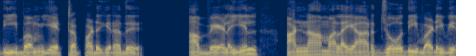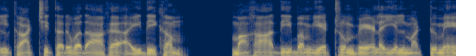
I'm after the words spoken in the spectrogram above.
தீபம் ஏற்றப்படுகிறது. அவ்வேளையில் அண்ணாமலையார் ஜோதி வடிவில் காட்சி தருவதாக ஐதீகம். மகாதீபம் ஏற்றும் வேளையில் மட்டுமே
